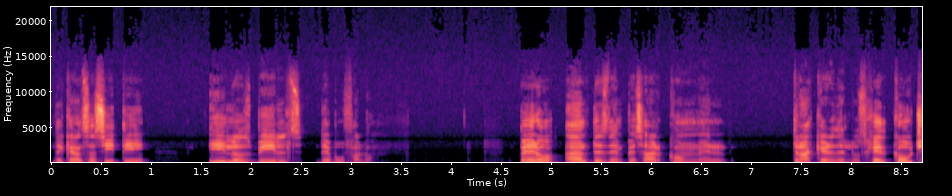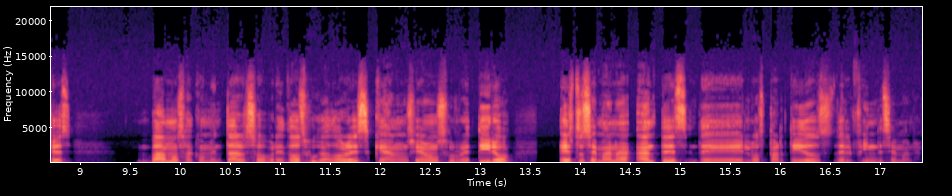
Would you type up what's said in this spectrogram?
de Kansas City y los Bills de Buffalo. Pero antes de empezar con el tracker de los head coaches, vamos a comentar sobre dos jugadores que anunciaron su retiro esta semana antes de los partidos del fin de semana.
